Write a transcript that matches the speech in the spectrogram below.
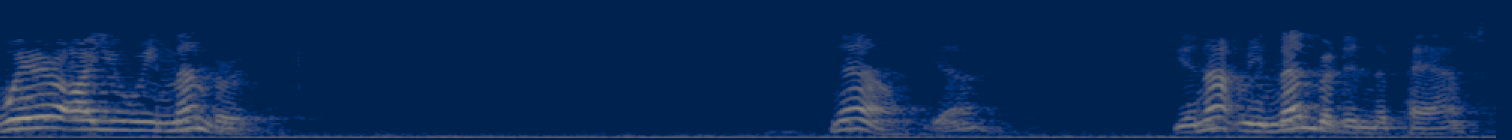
where are you remembered? Now, yeah? You're not remembered in the past.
